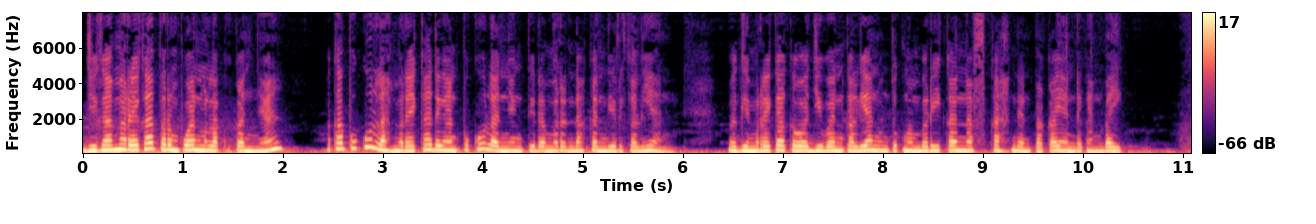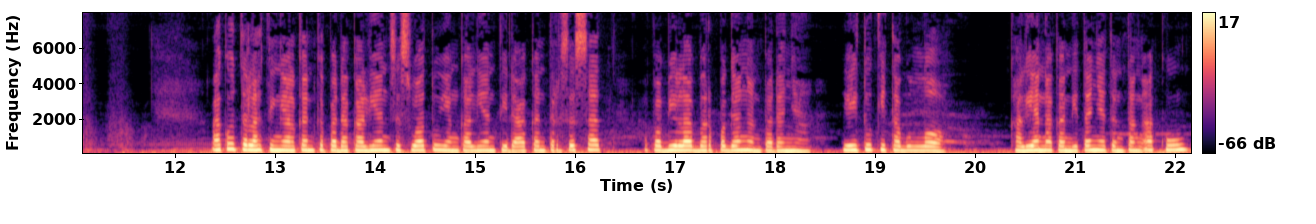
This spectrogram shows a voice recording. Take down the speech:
Jika mereka perempuan melakukannya, maka pukullah mereka dengan pukulan yang tidak merendahkan diri kalian. Bagi mereka kewajiban kalian untuk memberikan nafkah dan pakaian dengan baik. Aku telah tinggalkan kepada kalian sesuatu yang kalian tidak akan tersesat apabila berpegangan padanya, yaitu kitabullah. Kalian akan ditanya tentang aku,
